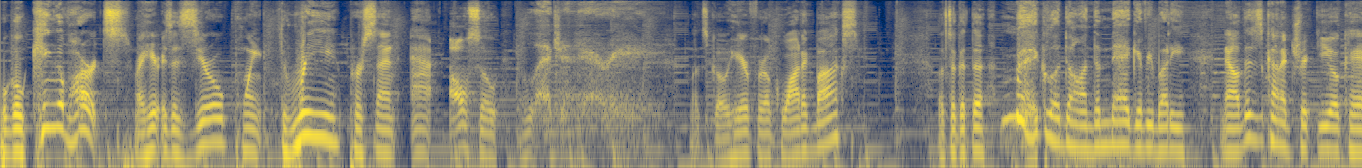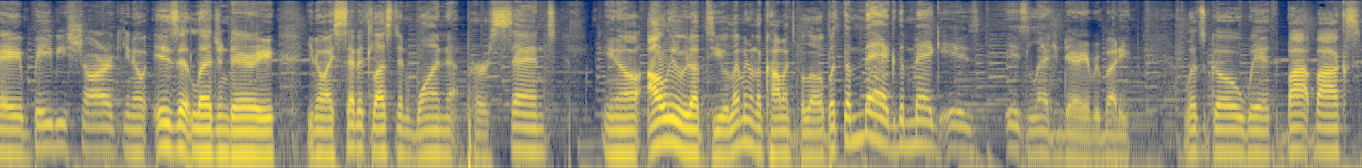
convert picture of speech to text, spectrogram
We'll go King of Hearts. Right here is a 0.3% at also legendary. Let's go here for aquatic box. Let's look at the Megalodon, the Meg, everybody. Now, this is kind of tricky, okay? Baby Shark, you know, is it legendary? You know, I said it's less than 1%. You know, I'll leave it up to you. Let me know in the comments below. But the Meg, the Meg is is legendary, everybody. Let's go with Bot Box.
